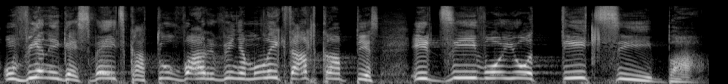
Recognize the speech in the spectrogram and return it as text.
Un vienīgais veids, kā tu vari viņam likt atkāpties, ir dzīvojot ticībā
